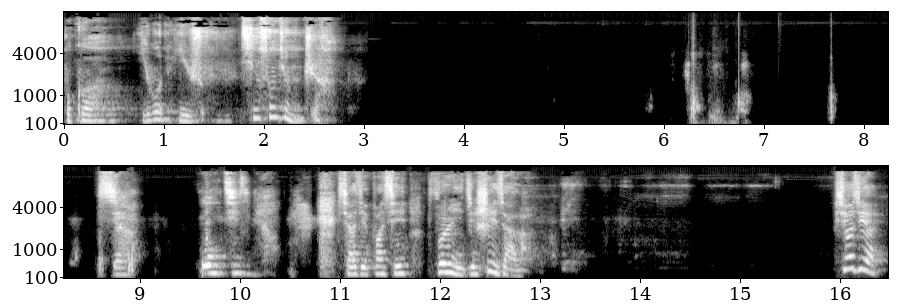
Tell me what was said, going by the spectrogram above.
不过以我的医术，轻松就能治好。夏，我母亲怎么样？小姐放心，夫人已经睡下了。小姐，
